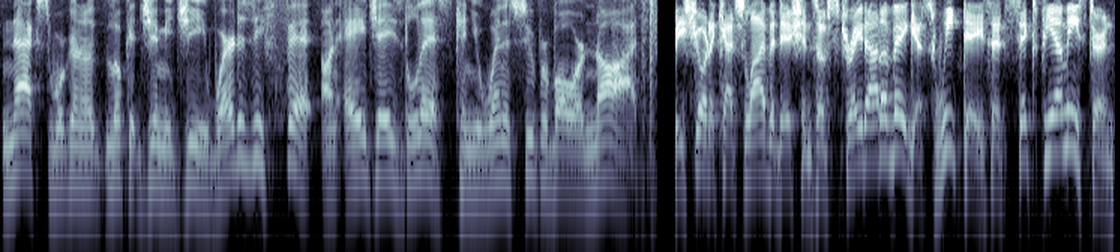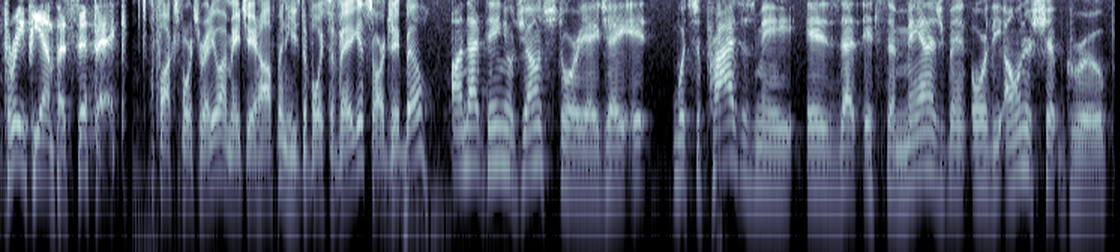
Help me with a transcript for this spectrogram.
next, we're gonna look at Jimmy G. Where does he fit on AJ's list? Can you win a Super Bowl or not? Be sure to catch live editions of Straight Outta Vegas weekdays at 6 p.m. Eastern, 3 p.m. Pacific. Fox Sports Radio. I'm AJ Hoffman. He's the voice of Vegas. RJ Bell. On that Daniel Jones story, AJ, it what surprises me is that it's the management or the ownership group,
